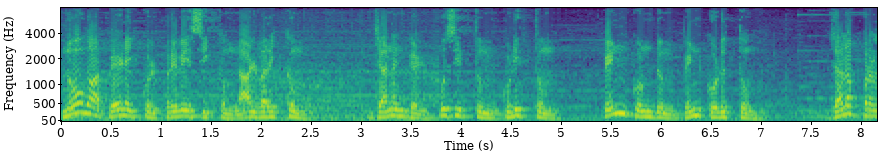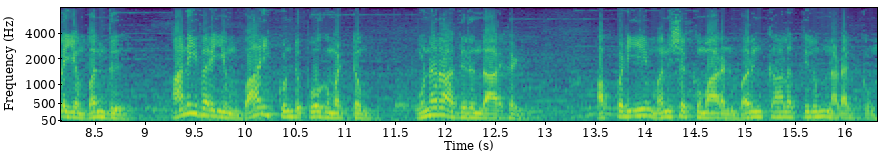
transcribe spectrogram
நோவா பேழைக்குள் பிரவேசிக்கும் நாள் வரைக்கும் ஜனங்கள் புசித்தும் குடித்தும் பெண் கொண்டும் பெண் கொடுத்தும் ஜலப்பிரளயம் வந்து அனைவரையும் வாரிக்கொண்டு போகுமட்டும் உணராதிருந்தார்கள். அப்படியே மனுஷகுமாரன் வருங்காலத்திலும் நடக்கும்.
